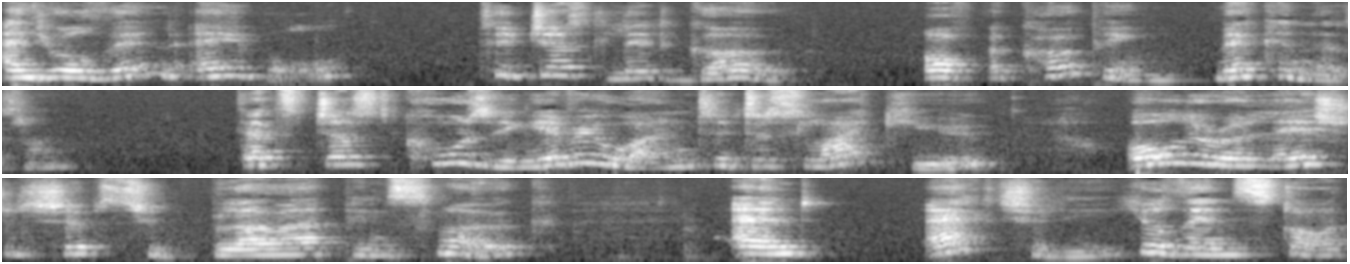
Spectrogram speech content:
And you're then able to just let go of a coping mechanism that's just causing everyone to dislike you, all the relationships to blow up in smoke, and actually you'll then start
